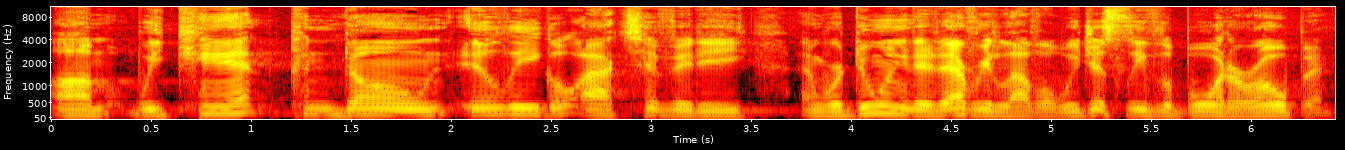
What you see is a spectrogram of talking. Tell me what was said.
Um, we can't condone illegal activity, and we're doing it at every level. We just leave the border open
